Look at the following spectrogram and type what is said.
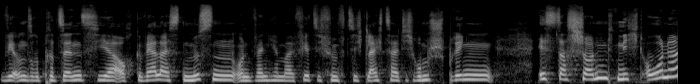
wir unsere Präsenz hier auch gewährleisten müssen und wenn hier mal 40, 50 gleichzeitig rumspringen, ist das schon nicht ohne.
